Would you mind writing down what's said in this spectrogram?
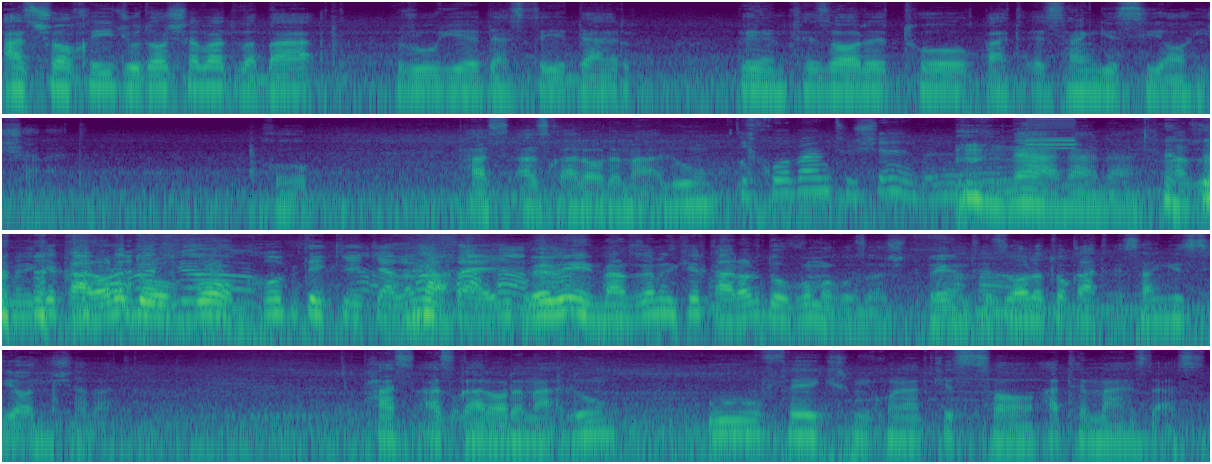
از شاخهای جدا شود و بعد روی دسته در به انتظار تو قطع سنگ سیاهی شود. خب؟ پس از قرار معلوم؟ خوبم تو شعره نه نه نه. منظورم اینه که قرار دوم. خب تکیه. کلام سعید. ببین منظورم اینه که قرار دوم رو گذاشت. به انتظار تو قطع سنگ سیاهی شود. پس از قرار معلوم او فکر می کند که ساعت محض است.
